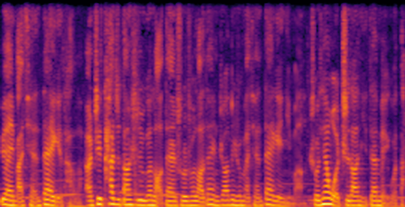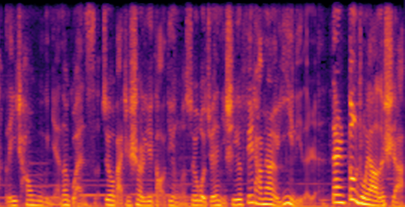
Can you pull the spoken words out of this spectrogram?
愿意把钱贷给他了。然后这他就当时就跟老戴说说，老戴，你知道为什么把钱贷给你吗？首先我知道你在美国打了一场五年的官司，最后把这事儿给搞定了，所以我觉得你是一个非常非常有毅力的人。但是更重要的是啊，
